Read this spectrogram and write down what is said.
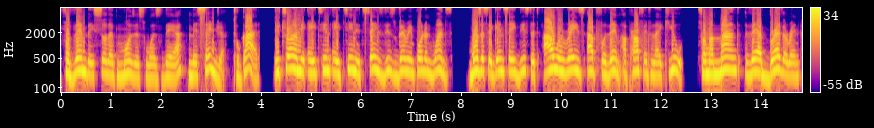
For them, they saw that Moses was their messenger to God. Deuteronomy 18 18, it says these very important ones. Moses again said this that I will raise up for them a prophet like you from among their brethren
